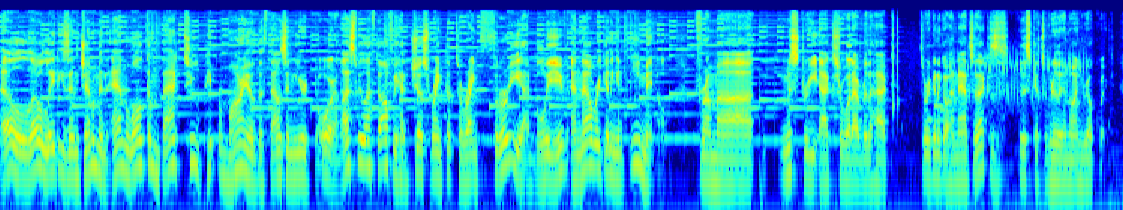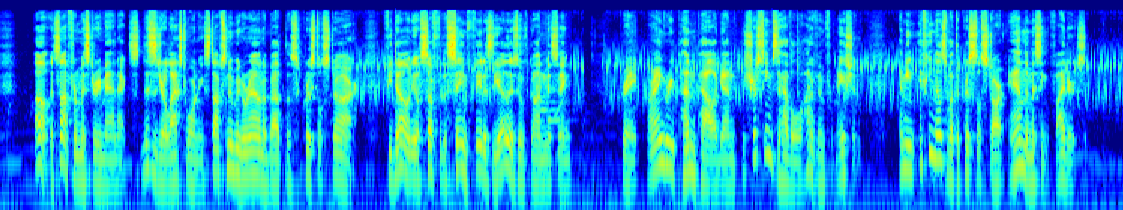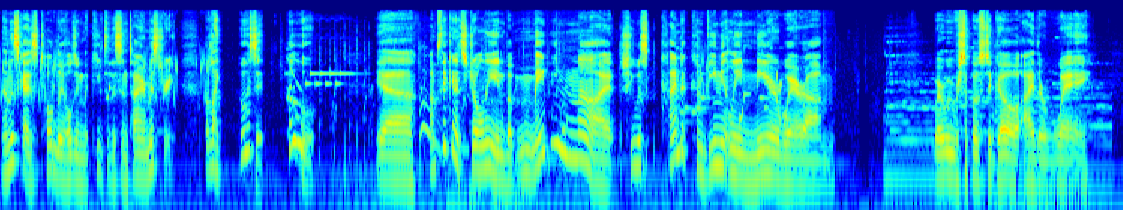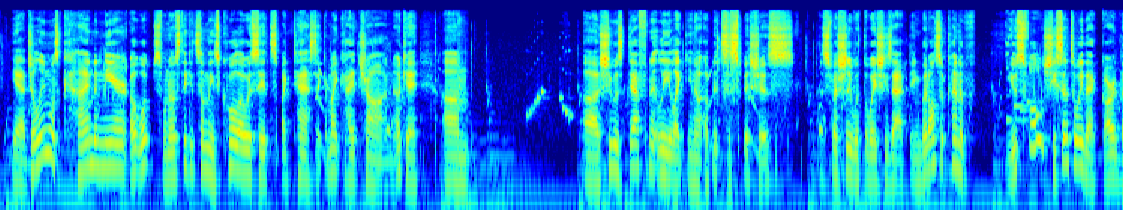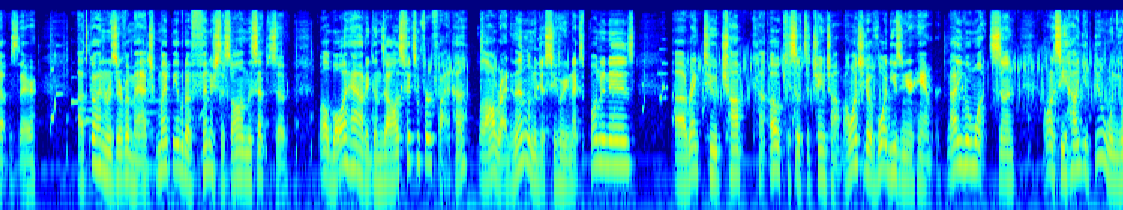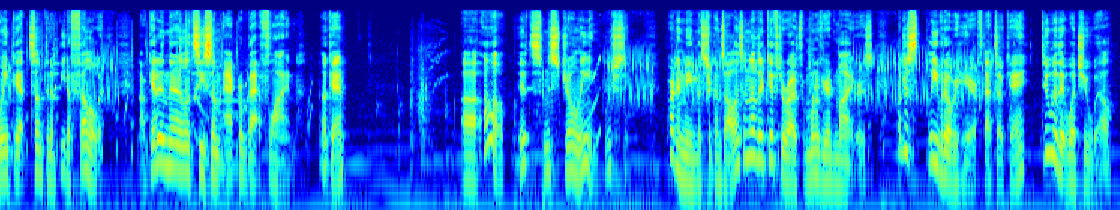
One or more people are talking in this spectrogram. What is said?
Hello, ladies and gentlemen, and welcome back to Paper Mario The Thousand Year Door. Last we left off, we had just ranked up to rank 3, I believe, and now we're getting an email from uh, Mystery X or whatever the heck. So we're gonna go ahead and answer that because this gets really annoying real quick. Oh, it's not from Mystery Man X. This is your last warning. Stop snooping around about this crystal star. If you don't, you'll suffer the same fate as the others who've gone missing. Great. Our angry pen pal again. He sure seems to have a lot of information. I mean, if he knows about the crystal star and the missing fighters, then this guy's totally holding the key to this entire mystery. But like, who is it? Who? Yeah, I'm thinking it's Jolene, but maybe not. She was kind of conveniently near where um where we were supposed to go either way. Yeah, Jolene was kind of near. Oh, whoops. When I was thinking something's cool, I always say it's spectastic. It might catch on. Okay. Um. Uh, she was definitely like you know a bit suspicious, especially with the way she's acting, but also kind of useful. She sent away that guard that was there. Uh, let's go ahead and reserve a match. We might be able to finish this all in this episode. Well, boy, howdy, Gonzalez. Fixing for a fight, huh? Well, all right, and then. Let me just see who your next opponent is. Uh, rank 2, Chomp. okay, so it's a chain chomp. I want you to avoid using your hammer. Not even once, son. I want to see how you do when you ain't got something to beat a fellow with. Now get in there and let's see some acrobat flying. Okay. Uh, oh, it's Miss Jolene. Interesting. Pardon me, Mr. Gonzalez. Another gift arrived from one of your admirers. I'll just leave it over here, if that's okay. Do with it what you will.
